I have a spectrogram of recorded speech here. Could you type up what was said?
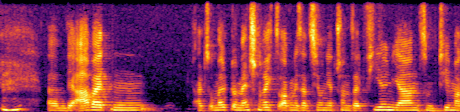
Mhm. Ähm, wir arbeiten als Umwelt- und Menschenrechtsorganisation jetzt schon seit vielen Jahren zum Thema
